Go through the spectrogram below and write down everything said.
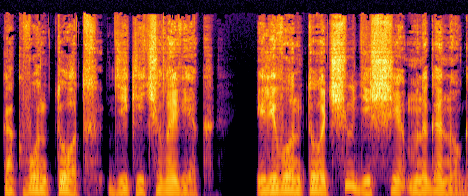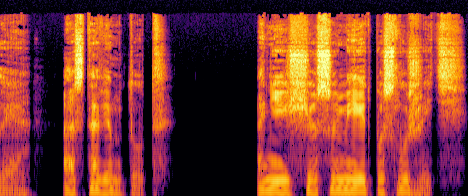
как вон тот дикий человек или вон то чудище многоногое, оставим тут. Они еще сумеют послужить.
